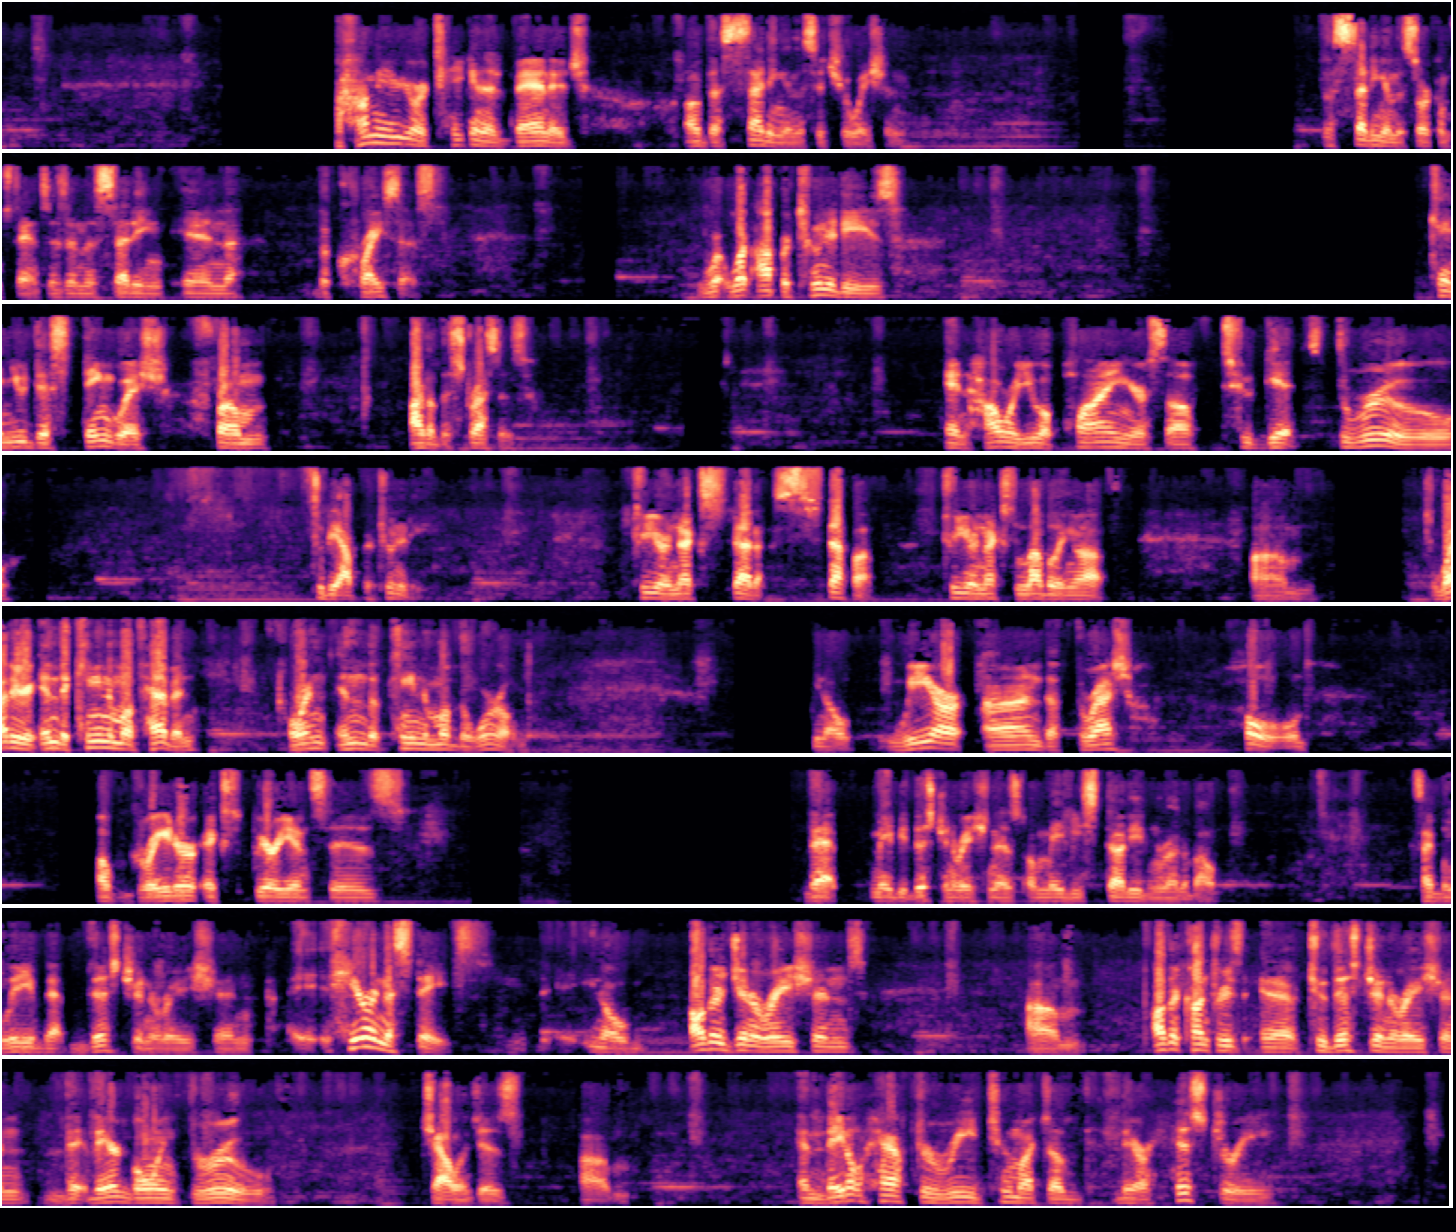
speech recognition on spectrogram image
How many of you are taking advantage of the setting in the situation, the setting in the circumstances, and the setting in the crisis. What, what opportunities can you distinguish from out of the stresses? And how are you applying yourself to get through to the opportunity? to your next step, step up, to your next leveling up. Um, whether you're in the kingdom of heaven or in, in the kingdom of the world. You know, we are on the threshold of greater experiences that maybe this generation has or maybe studied and read about. Because I believe that this generation, here in the States, you know, other generations, um, other countries uh, to this generation, they're going through challenges. Um, and they don't have to read too much of their history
